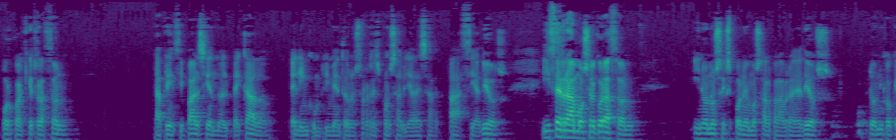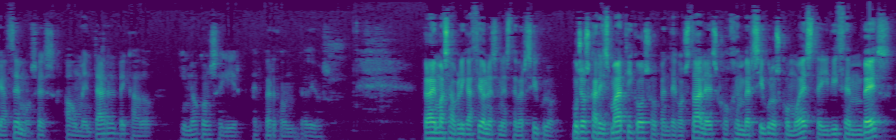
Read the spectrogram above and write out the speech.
por cualquier razón, la principal siendo el pecado, el incumplimiento de nuestras responsabilidades hacia Dios, y cerramos el corazón y no nos exponemos a la palabra de Dios. Lo único que hacemos es aumentar el pecado y no conseguir el perdón de Dios. Pero hay más aplicaciones en este versículo. Muchos carismáticos o pentecostales cogen versículos como este y dicen, ves,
